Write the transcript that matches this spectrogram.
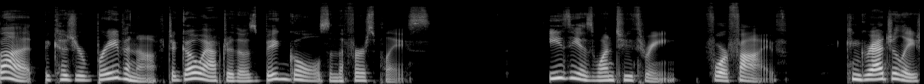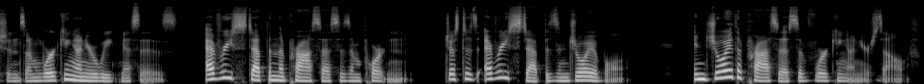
but because you're brave enough to go after those big goals in the first place. Easy as 1, 2, 3, 4, 5. Congratulations on working on your weaknesses. Every step in the process is important, just as every step is enjoyable. Enjoy the process of working on yourself.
